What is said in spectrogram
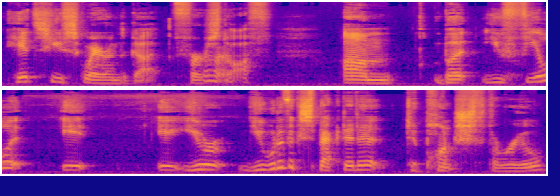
hits you square in the gut 1st off, um, but you feel it. It, it you're you would have expected it to punch through,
